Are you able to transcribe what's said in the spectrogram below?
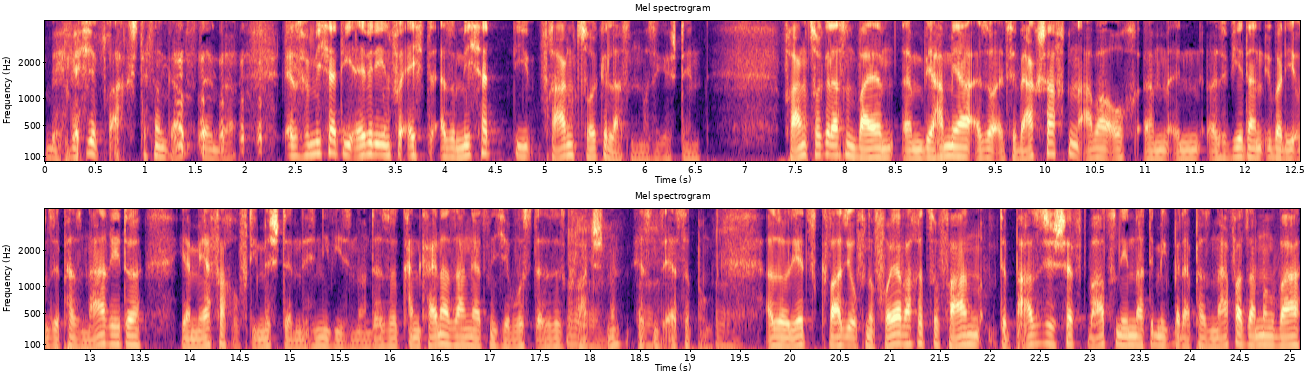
Welche Fragestellung gab es denn da? Also für mich hat die LBD-Info echt, also mich hat die Fragen zurückgelassen, muss ich gestehen. Fragen zurückgelassen, weil ähm, wir haben ja also als Gewerkschaften, aber auch ähm, in, also wir dann über die unsere Personalräte ja mehrfach auf die Missstände hingewiesen und also kann keiner sagen, er hat es nicht gewusst, also das ist Quatsch, mhm. ne? Erstens erster Punkt. Mhm. Also jetzt quasi auf eine Feuerwache zu fahren, das Basisgeschäft wahrzunehmen, nachdem ich bei der Personalversammlung war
